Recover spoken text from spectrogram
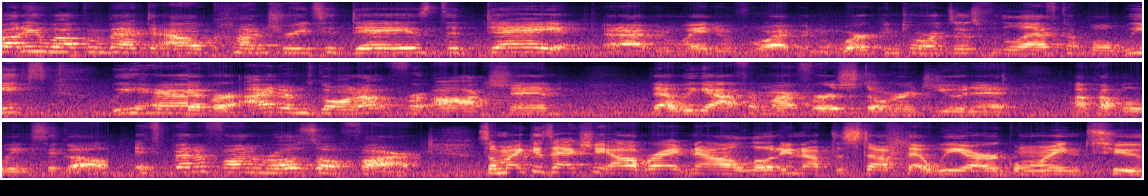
Out Country. Today is the day that I've been waiting for. I've been working towards this for the last couple of weeks. We have our items going up for auction that we got from our first storage unit a couple weeks ago. It's been a fun road so far. So Mike is actually out right now loading up the stuff that we are going to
